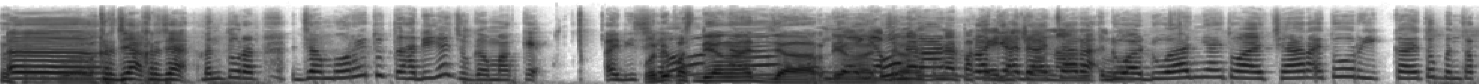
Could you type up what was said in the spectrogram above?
eh kerja kerja benturan. Jambore itu tadinya juga make edisi. Oh dia pas dia ngajar, dia Iya, iya, ngajar. benar. Bukan, pakai lagi ada edisional acara itu loh. dua-duanya itu acara itu Rika itu bentrok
